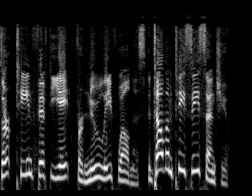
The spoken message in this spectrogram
1358 for New Leaf Wellness. And tell them TC sent you.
